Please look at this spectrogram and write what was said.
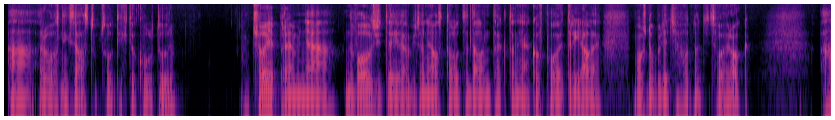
a rôznych zástupcov týchto kultúr, čo je pre mňa dôležité, aby to neostalo teda len takto nejako v poetri, ale možno budete hodnotiť svoj rok a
